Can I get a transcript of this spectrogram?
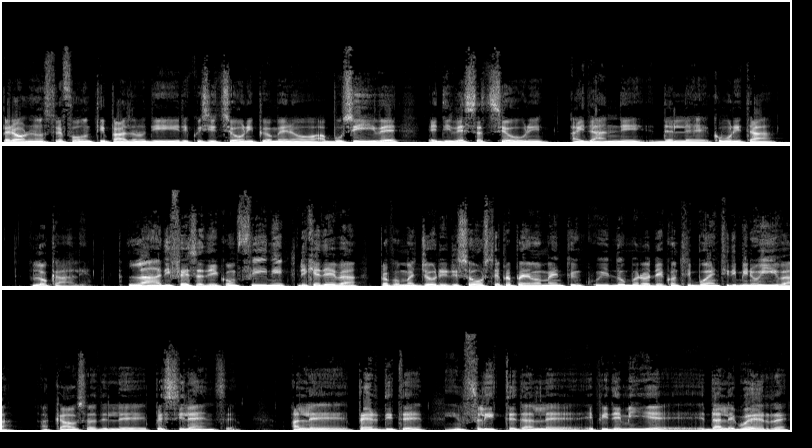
però le nostre fonti parlano di requisizioni più o meno abusive e di vessazioni ai danni delle comunità locali. La difesa dei confini richiedeva proprio maggiori risorse proprio nel momento in cui il numero dei contribuenti diminuiva a causa delle pestilenze. Alle perdite inflitte dalle epidemie e dalle guerre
